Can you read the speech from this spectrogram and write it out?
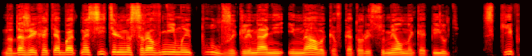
но даже и хотя бы относительно сравнимый пул заклинаний и навыков, который сумел накопить Скип,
